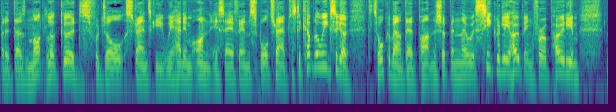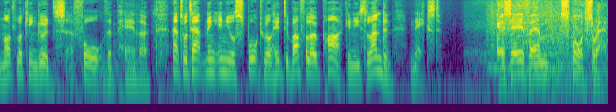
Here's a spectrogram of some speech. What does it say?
but it does not look good for Joel Stransky. We had him on SAFM Sports Wrap just a couple of weeks ago to talk about that partnership, and they were secretly hoping for a podium. Not looking good goods for the pair, though. That's what's happening in your sport. We'll head to Buffalo Park in East London next. SAFM Sports Wrap.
